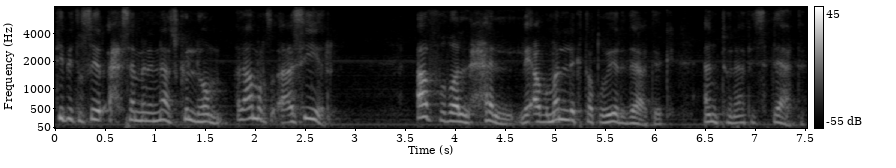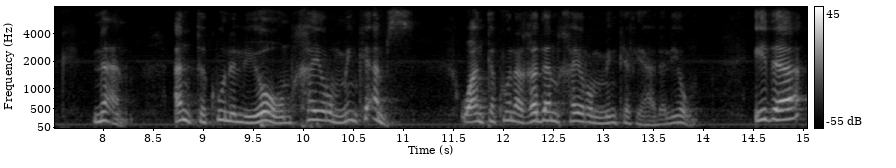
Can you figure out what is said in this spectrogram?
تبي تصير أحسن من الناس كلهم؟ الأمر عسير. أفضل حل لأضمن لك تطوير ذاتك أن تنافس ذاتك. نعم أن تكون اليوم خير منك أمس. وأن تكون غدا خير منك في هذا اليوم. إذا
